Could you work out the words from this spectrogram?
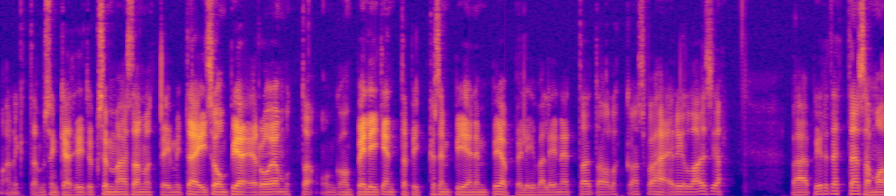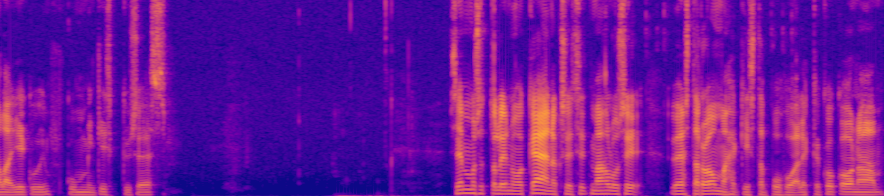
ainakin tämmöisen käsityksen mä sanon, että ei mitään isompia eroja, mutta onkohan pelikenttä pikkasen pienempiä, pelivälineet taitaa olla myös vähän erilaisia. Pääpiirteittäin sama laji kuin kumminkin kyseessä. Semmoiset oli nuo käännökset. Sitten mä halusin yhdestä Romahekista puhua, eli kokonaan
